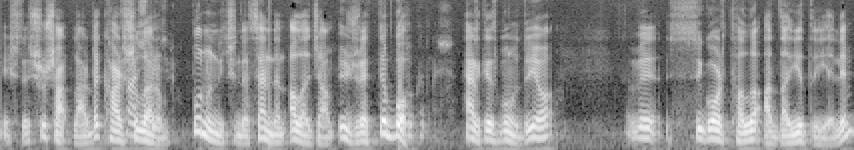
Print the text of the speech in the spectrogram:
işte şu şartlarda karşılarım. Bunun için de senden alacağım ücret de bu. bu Herkes bunu diyor ve sigortalı adayı diyelim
